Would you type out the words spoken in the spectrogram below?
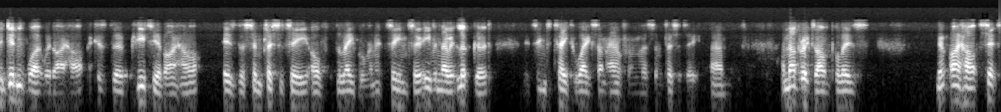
they didn't work with iHeart because the beauty of iHeart is the simplicity of the label, and it seemed to, even though it looked good, seemed to take away somehow from the simplicity. Um, another example is you know, iHeart sits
